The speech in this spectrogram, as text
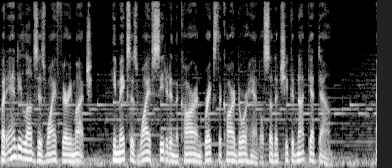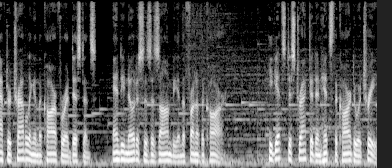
But Andy loves his wife very much, he makes his wife seated in the car and breaks the car door handle so that she could not get down. After traveling in the car for a distance, Andy notices a zombie in the front of the car. He gets distracted and hits the car to a tree.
